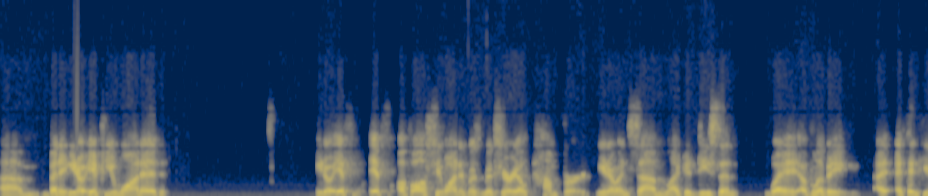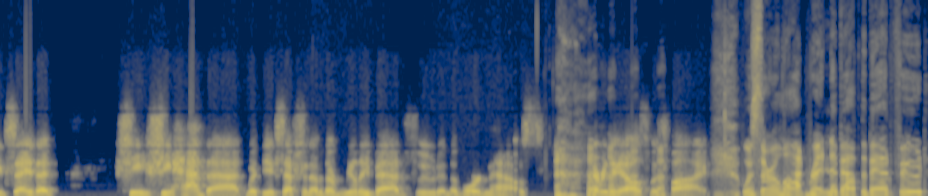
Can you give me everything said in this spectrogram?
Um, but it, you know, if you wanted, you know, if if if all she wanted was material comfort, you know, in some like a decent way of living, I, I think you'd say that she she had that with the exception of the really bad food in the Borden house. Everything else was fine. Was there a lot written about the bad food?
